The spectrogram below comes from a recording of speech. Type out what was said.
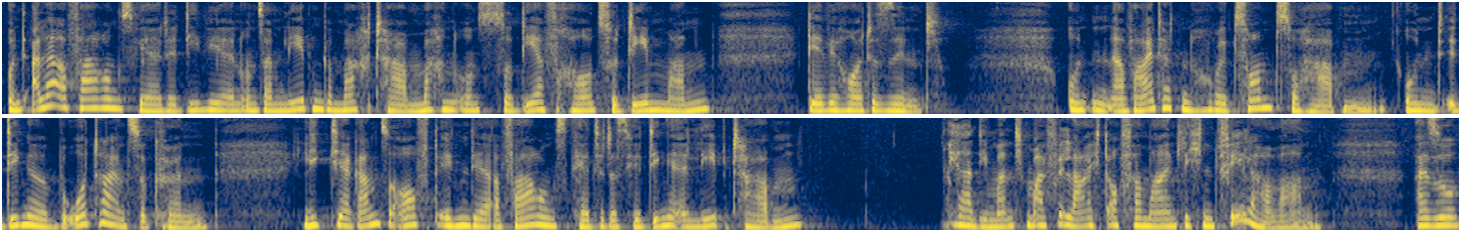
Und alle Erfahrungswerte, die wir in unserem Leben gemacht haben, machen uns zu der Frau, zu dem Mann, der wir heute sind. Und einen erweiterten Horizont zu haben und Dinge beurteilen zu können, liegt ja ganz oft in der Erfahrungskette, dass wir Dinge erlebt haben, ja, die manchmal vielleicht auch vermeintlich ein Fehler waren. Also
